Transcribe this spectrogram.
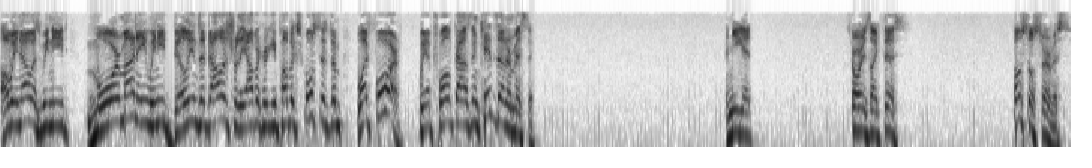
All we know is we need more money. We need billions of dollars for the Albuquerque public school system. What for? We have 12,000 kids that are missing. And you get stories like this Postal Service,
